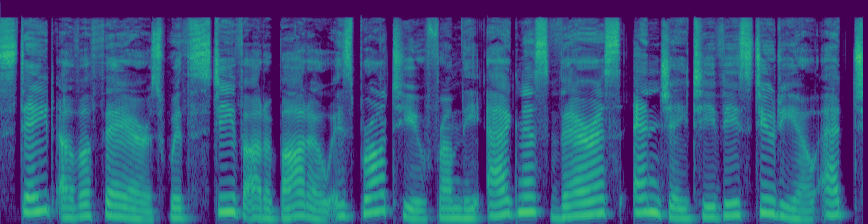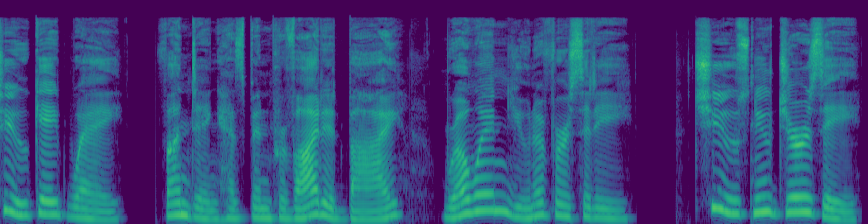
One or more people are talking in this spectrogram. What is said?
State of Affairs with Steve Adubato is brought to you from the Agnes Varis NJTV studio at 2 Gateway. Funding has been provided by Rowan University, Choose New Jersey,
